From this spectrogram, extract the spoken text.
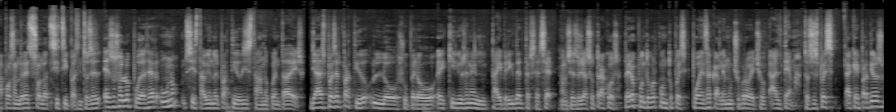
apostándole solo a Tsitsipas. Entonces, eso solo puede hacer uno si está viendo el partido y si está dando cuenta de eso. Ya después del partido lo superó eh, Kyrgios en el tiebreak del tercer set. Entonces, eso ya es otra cosa. Pero punto por punto, pues pueden sacarle mucho provecho al tema. Entonces, pues aquí hay partidos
